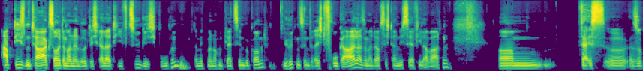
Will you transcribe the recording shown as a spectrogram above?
ab diesem Tag sollte man dann wirklich relativ zügig buchen, damit man noch ein Plätzchen bekommt. Die Hütten sind recht frugal, also man darf sich da nicht sehr viel erwarten. Ähm, da ist, äh, also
